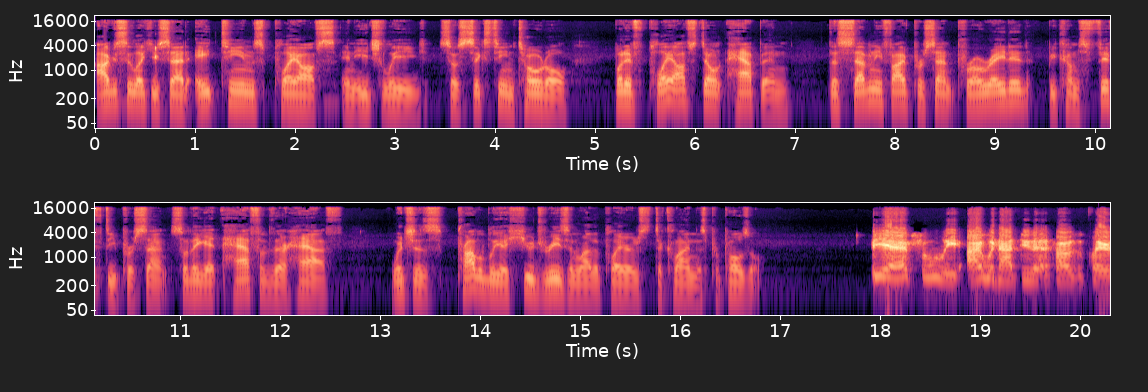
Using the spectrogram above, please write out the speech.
obviously, like you said, eight teams playoffs in each league, so 16 total. But if playoffs don't happen, the 75% prorated becomes 50%, so they get half of their half, which is probably a huge reason why the players declined this proposal. Yeah, absolutely. I would not do that if I was a player.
